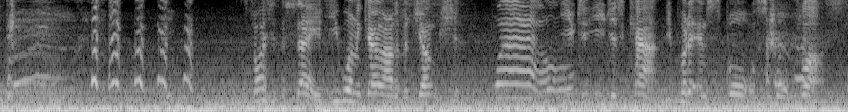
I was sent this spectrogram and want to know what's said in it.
Suffice it to say, if you want to go out of a junction, wow. you you just can. You put it in Sport or Sport Plus.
